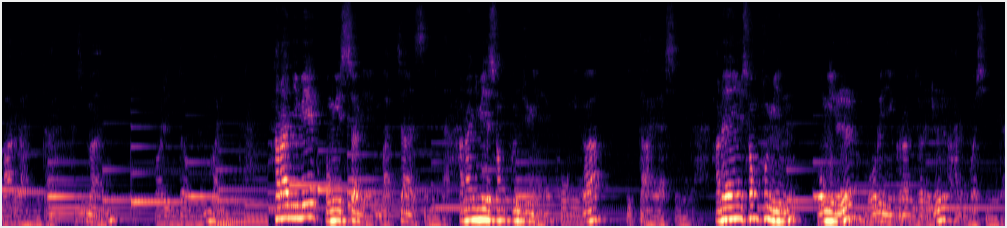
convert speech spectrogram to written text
말을 합니다. 하지만 어림도 없는 말입니다. 하나님의 공의성에 맞지 않습니다. 하나님의 성품 중에 공의가 있다 하였습니다. 하나님의 성품인 공의를 모르니 그런 소리를 하는 것입니다.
